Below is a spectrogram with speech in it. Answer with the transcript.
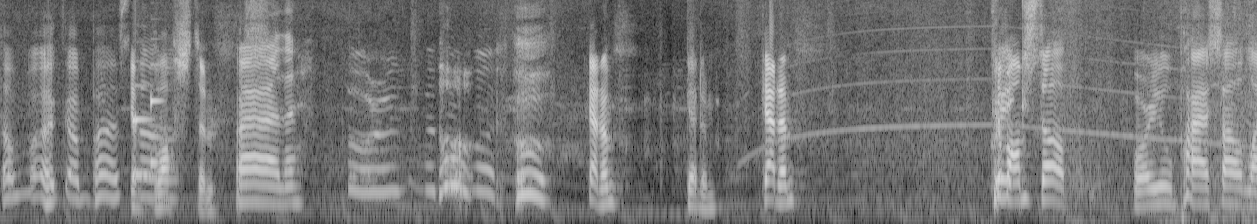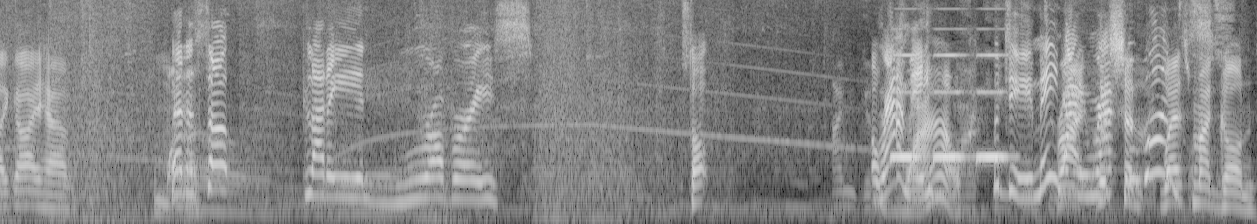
Oh my god, passed You've out. lost them. Where are they? Get him. Get him. Get him. Quick, on. stop, or you'll pass out like I have. Oh Better God. stop bloody robberies. Stop. Oh, Ram wow. What do you mean? Right, listen. once. Where's my gun?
